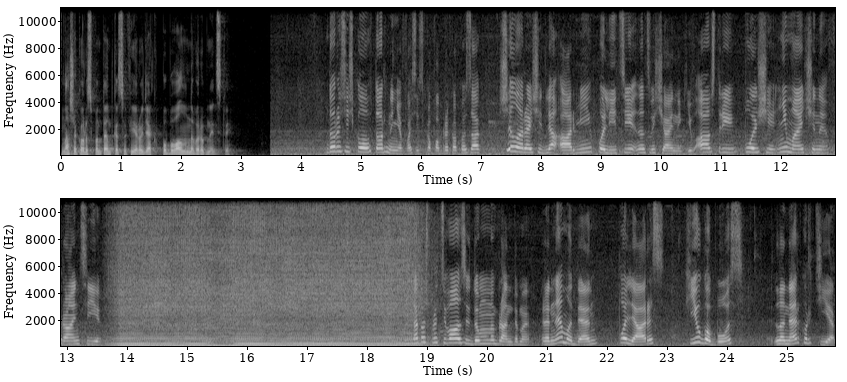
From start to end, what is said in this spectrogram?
Наша кореспондентка Софія Родяк побувала на виробництві. До російського вторгнення фасівська фабрика Козак шила речі для армії, поліції, надзвичайників Австрії, Польщі, Німеччини, Франції. Також працювала з відомими брендами Рене Моден, Полярис, Hugo Boss, Ленер Кортіє.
